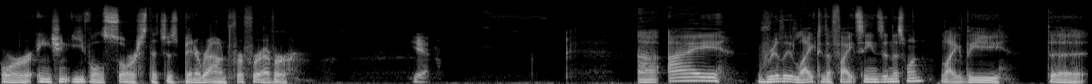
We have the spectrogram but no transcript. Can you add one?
or ancient evil source that's just been around for forever. Yeah. Uh, I really liked the fight scenes in this one, like the the,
